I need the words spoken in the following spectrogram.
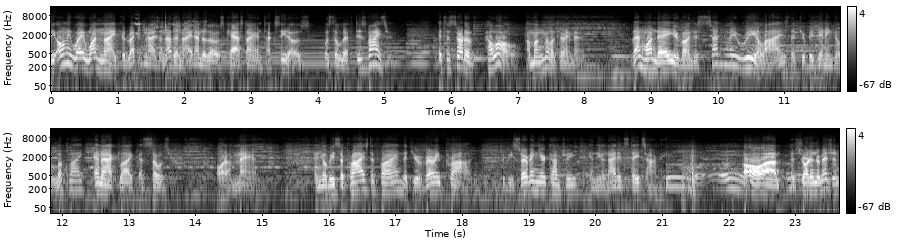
the only way one knight could recognize another knight under those cast iron tuxedos was to lift his visor. It's a sort of hello among military men. Then one day you're going to suddenly realize that you're beginning to look like and act like a soldier or a man. And you'll be surprised to find that you're very proud to be serving your country in the United States Army. Uh-oh, uh, a short intermission.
